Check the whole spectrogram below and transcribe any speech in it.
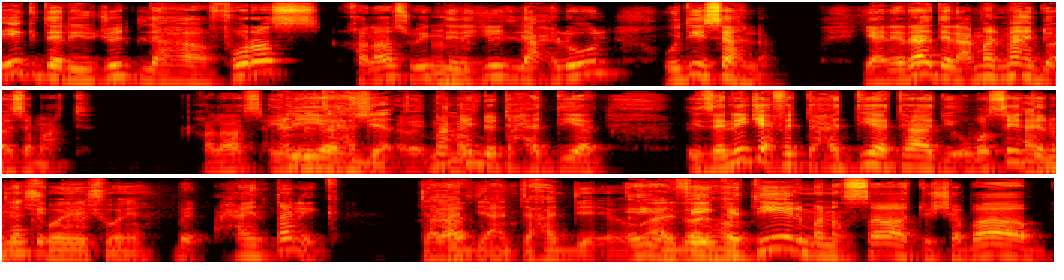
يقدر يوجد لها فرص خلاص ويقدر يجيب لها حلول ودي سهلة. يعني رائد الأعمال ما عنده أزمات. خلاص عنده تحديات. ما عنده تحديات. إذا نجح في التحديات هذه وبسيط إنه ممكن شوية شوية. حينطلق. تحدي عن تحدي إيه في كثير منصات وشباب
